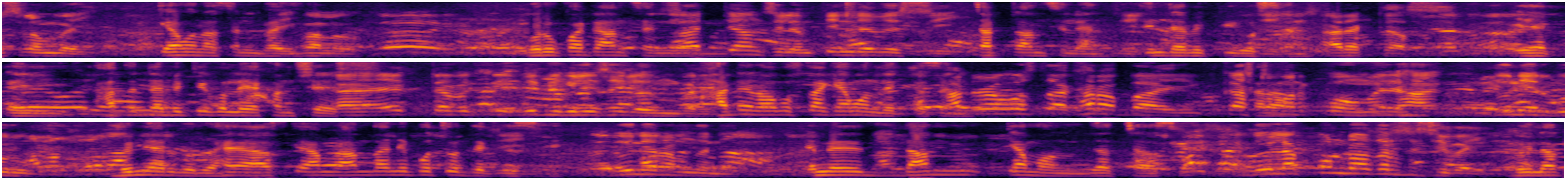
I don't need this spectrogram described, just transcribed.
আসসালাম ভাই। কেমন আছেন ভাই? ভালো। গরু কয়টা আনছেন? চারটে আনছিলাম তিনটে বেশি চারটা আনছিলেন তিনটা বিক্রি করছেন। আর একটা আছে। এই একটাই হাতেরটা বিক্রি করলে এখন শেষ? হ্যাঁ, একটা বিক্রি বিক্রি গেলে চাইলাম ভাই হাটের অবস্থা কেমন দেখতেছেন? হাটের অবস্থা খারাপ ভাই কাস্টমার কম এই দুনিয়ার গরু। দুনিয়ার গরু হ্যাঁ আজকে আমরা আমদানি প্রচুর দেখতেছি। দুনিয়ার আমদানি। এমনি দাম কেমন যাচ্ছে আজকে? দুই লাখ পনেরো হাজার চাইছি ভাই। দুই লাখ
